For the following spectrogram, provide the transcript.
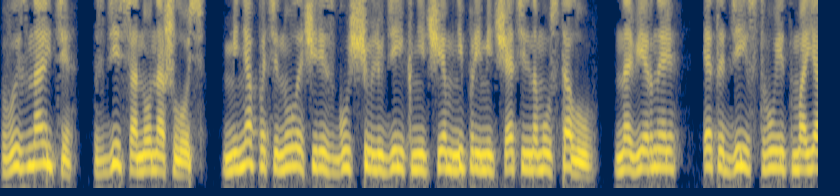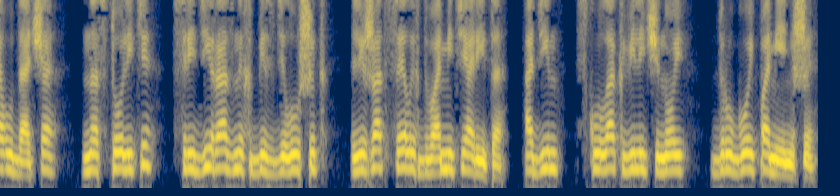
Вы знаете, здесь оно нашлось. Меня потянуло через гущу людей к ничем не примечательному столу. Наверное, это действует моя удача, на столике, среди разных безделушек, лежат целых два метеорита. Один, с кулак величиной, другой поменьше.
